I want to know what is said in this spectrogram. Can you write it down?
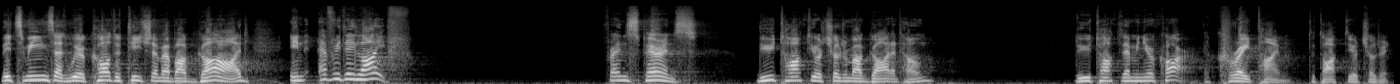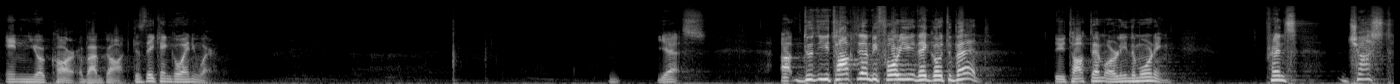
This means that we are called to teach them about God in everyday life. Friends, parents, do you talk to your children about God at home? Do you talk to them in your car? A great time to talk to your children in your car about God because they can go anywhere. Yes. Uh, do you talk to them before you, they go to bed? Do you talk to them early in the morning? Friends, just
